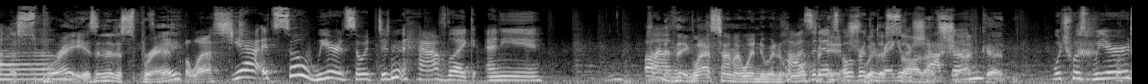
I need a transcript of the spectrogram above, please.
Um, a spray, isn't it? A spray. the less. Yeah, it's so weird. So it didn't have like any trying to think. Last time I went to an positives orphanage over with the a regular sawed-off shotgun? shotgun. Which was weird.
